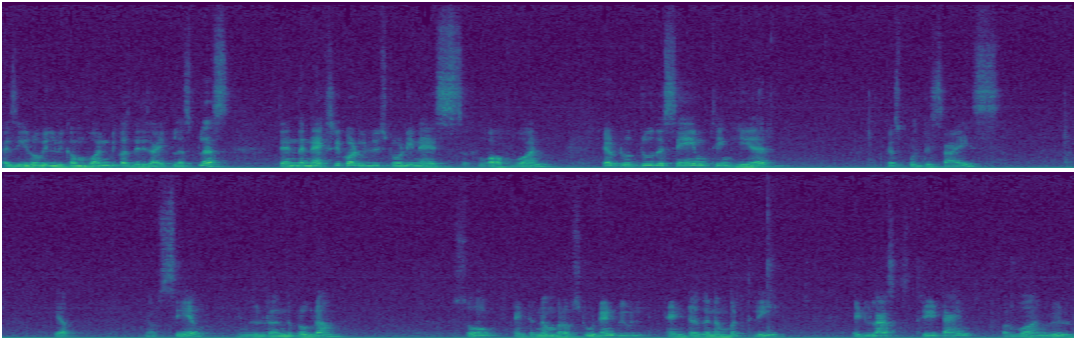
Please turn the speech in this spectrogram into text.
A 0 will become 1 because there is i plus plus then the next record will be stored in s of 1 you have to do the same thing here. Just put the size. Yep. Now save and we will run the program. So enter number of student. We will enter the number 3 it will ask 3 times for 1 we will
